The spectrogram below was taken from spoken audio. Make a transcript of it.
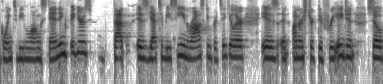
going to be long standing figures? That is yet to be seen. Rask, in particular, is an unrestricted free agent. So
